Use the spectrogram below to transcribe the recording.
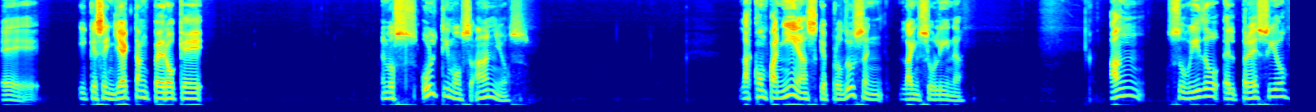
eh, y que se inyectan, pero que en los últimos años las compañías que producen la insulina han subido el precio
